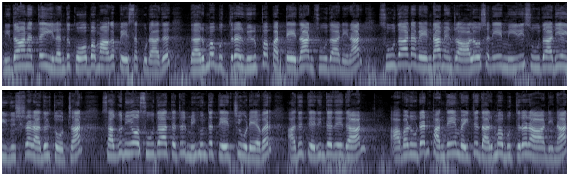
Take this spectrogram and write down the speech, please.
நிதானத்தை இழந்து கோபமாக பேசக்கூடாது. தர்மபுத்திரர் விருப்பப்பட்டேதான் சூதாடினார். சூதாட வேண்டாம் என்ற ஆலோசனையை மீறி சூதாடிய யுதிஷ்டர் அதில் தோற்றார். சகுனியோ சூதாட்டத்தில் மிகுந்த தேர்ச்சி உடையவர். அது தெரிந்ததேதான். அவருடன் பந்தயம் வைத்து தர்மபுத்திரர் ஆடினார்.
